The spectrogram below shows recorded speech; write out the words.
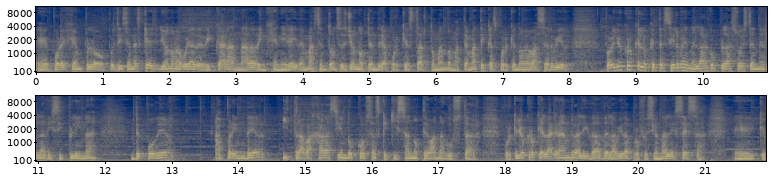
Eh, por ejemplo, pues dicen es que yo no me voy a dedicar a nada de ingeniería y demás, entonces yo no tendría por qué estar tomando matemáticas porque no me va a servir. Pero yo creo que lo que te sirve en el largo plazo es tener la disciplina de poder aprender y trabajar haciendo cosas que quizá no te van a gustar. Porque yo creo que la gran realidad de la vida profesional es esa, eh, que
